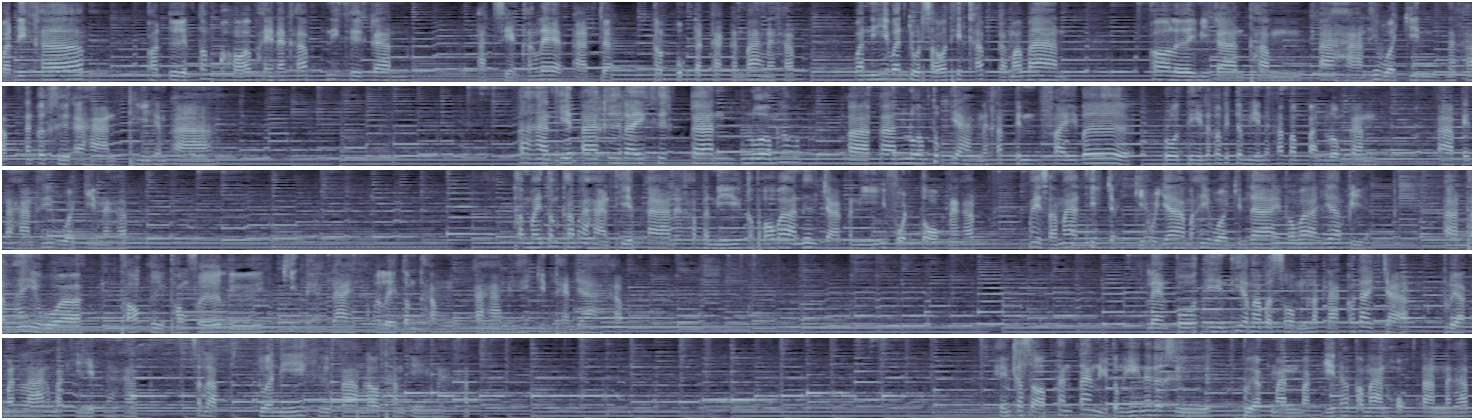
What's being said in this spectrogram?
วัสดีครับก่อนอื่นต้องขออภัยนะครับ นี่คือการอัดเสียงครั้งแรกอาจจะตะกุกตะกักกันบ้างนะครับ วันนี้วันหยุดเสาร์อาทิตย์ครับกลับมาบ้าน ก็เลยมีการทำอาหารให้วัวกินนะครับ นั่นก็คืออาหาร TMR อาหาร TMR คืออะไรคือการรวมแล้วอ่าการรวมทุกอย่างนะครับ เป็นไฟเบอร์ โปรตีนแล้วก็วิตามินนะครับมาปั่นรวมกัน เป็นอาหารให้วัวกินนะครับทำไมต้องทำอาหาร TMR นะครับวันนี้ก็เพราะว่าเนื่องจากวันนี้ฝนตกนะครับ ไม่สามารถที่จะเกี่ยวหญ้ามาให้วัวกินได้ เพราะว่าหญ้าเปียกอาจทำให้วัวท้องอืดท้องเฟ้อหรือขี้แตกได้ก็เลยต้องทำอาหารนี้ให้กินแทนหญ้าครับแหล่งโปรตีนที่เอามาผสมหลักๆ ก็ได้จาก เปลือกมันล้างหมักยีสต์นะครับสำหรับตัวนี้คือฟาร์มเราทำเองนะครับเห็นกระสอบตั้งๆอยู่ตรงนี้นั่นก็คือเปลือกมันหมักยีสต์นะประมาณ 6 ตันนะครับ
